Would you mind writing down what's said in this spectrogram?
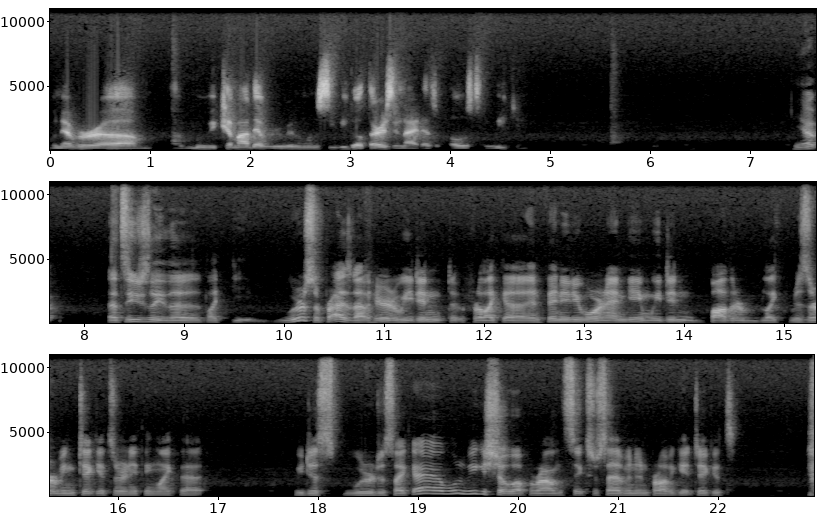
whenever um, a movie come out that we really want to see, we go Thursday night as opposed to the weekend. Yep. That's usually the like we were surprised out here. We didn't for like uh, Infinity War and Endgame. We didn't bother like reserving tickets or anything like that. We just we were just like, eh, well, we could show up around six or seven and probably get tickets.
